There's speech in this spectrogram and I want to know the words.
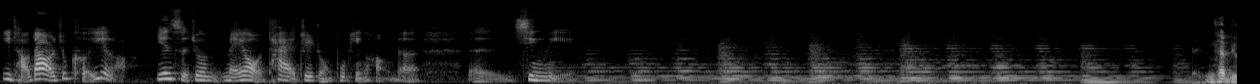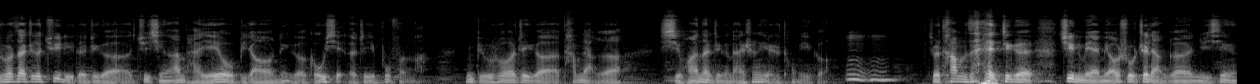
一条道就可以了，因此就没有太这种不平衡的呃心理。你看，比如说在这个剧里的这个剧情安排，也有比较那个狗血的这一部分嘛。你比如说这个他们两个喜欢的这个男生也是同一个，嗯嗯。就是他们在 这个剧里面描述这两个女性，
